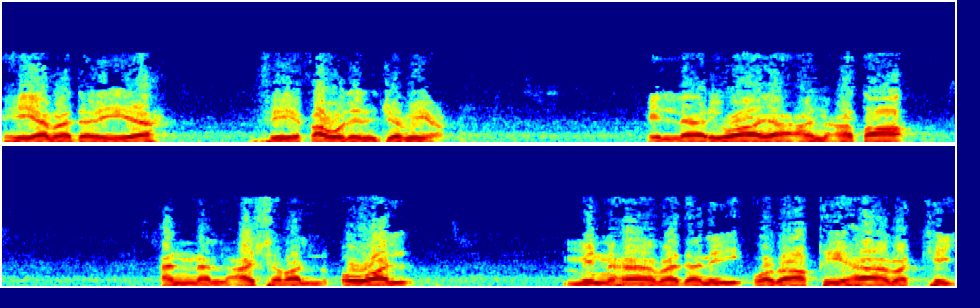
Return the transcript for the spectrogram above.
هي مدنية في قول الجميع. إلا رواية عن عطاء أن العشر الأول منها مدني وباقيها مكي.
